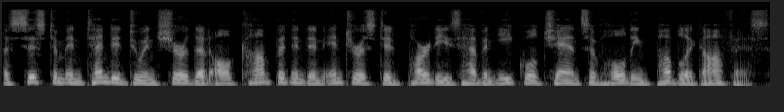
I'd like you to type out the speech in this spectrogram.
a system intended to ensure that all competent and interested parties have an equal chance of holding public office.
